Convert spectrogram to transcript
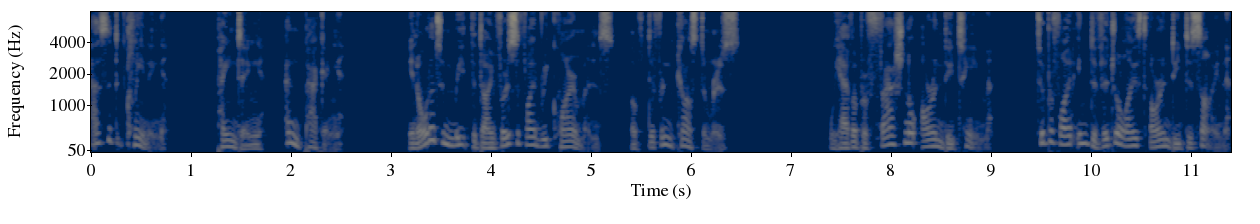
acid cleaning, painting, and packing. In order to meet the diversified requirements of different customers, we have a professional R&D team to provide individualized R&D design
